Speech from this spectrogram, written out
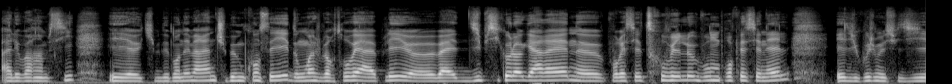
aller voir un psy et euh, qui me demandaient Marianne, tu peux me conseiller? Donc moi, je me retrouvais à appeler euh, bah, 10 psychologues à Rennes euh, pour essayer de trouver le bon professionnel. Et du coup, je me suis dit,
